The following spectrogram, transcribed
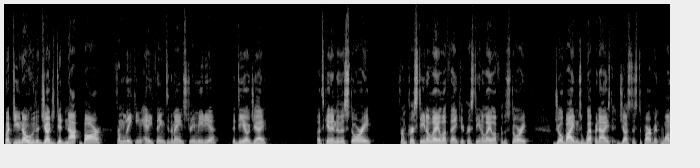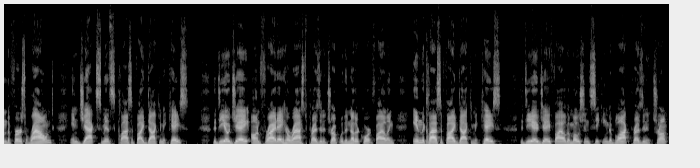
But do you know who the judge did not bar from leaking anything to the mainstream media? The DOJ. Let's get into the story from Cristina Laila. Thank you, Cristina Laila, for the story. Joe Biden's weaponized Justice Department won the first round in Jack Smith's classified document case. The DOJ on Friday harassed President Trump with another court filing in the classified document case. The DOJ filed a motion seeking to block President Trump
